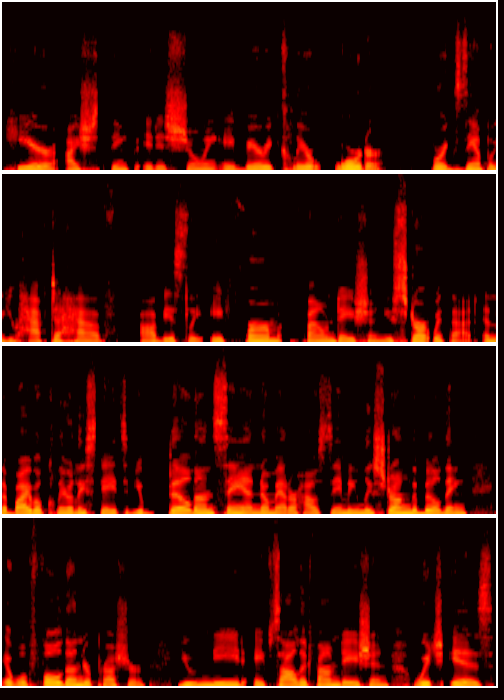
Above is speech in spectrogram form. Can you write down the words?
Here, I think it is showing a very clear order. For example, you have to have obviously a firm foundation. You start with that. And the Bible clearly states if you build on sand, no matter how seemingly strong the building, it will fold under pressure. You need a solid foundation, which is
